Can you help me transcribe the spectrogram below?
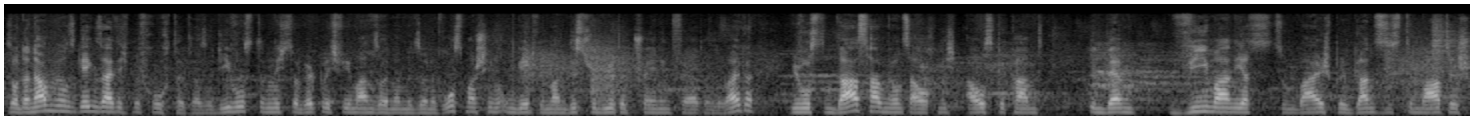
So, dann haben wir uns gegenseitig befruchtet. Also die wussten nicht so wirklich, wie man so eine, mit so einer Großmaschine umgeht, wie man Distributed Training fährt und so weiter. Wir wussten das, haben wir uns auch nicht ausgekannt in dem, wie man jetzt zum Beispiel ganz systematisch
